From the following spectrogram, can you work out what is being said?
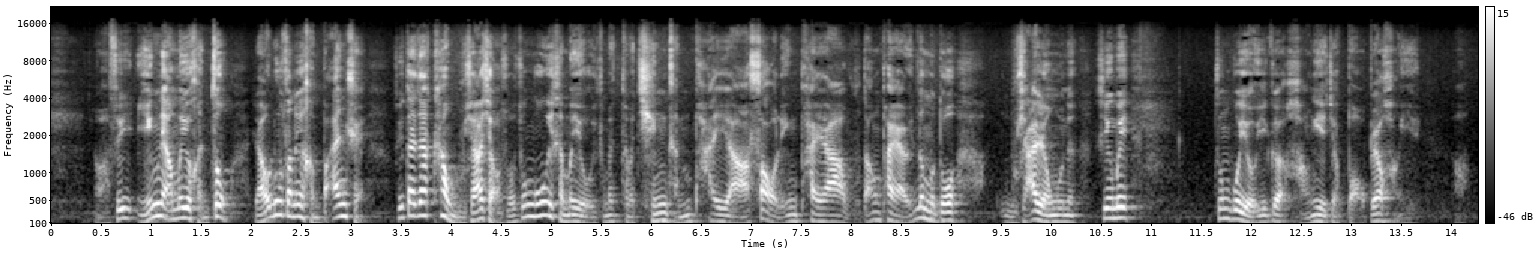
啊，所以银两没有很重，然后路上呢又很不安全，所以大家看武侠小说，中国为什么有什么什么青城派呀、少林派呀、武当派啊，那么多武侠人物呢？是因为中国有一个行业叫保镖行业。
